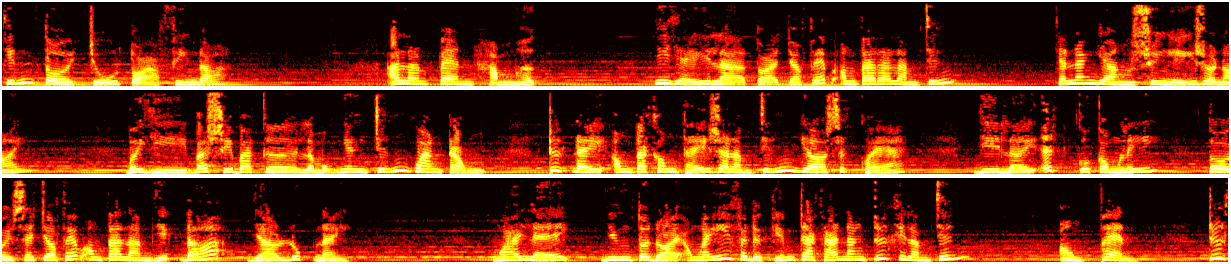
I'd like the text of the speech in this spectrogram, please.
chính tôi chủ tọa phiên đó. Alan Penn hậm hực. Như vậy là tòa cho phép ông ta ra làm chứng. Chánh án dân suy nghĩ rồi nói, bởi vì bác sĩ Barker là một nhân chứng quan trọng, trước đây ông ta không thể ra làm chứng do sức khỏe. Vì lợi ích của công lý, tôi sẽ cho phép ông ta làm việc đó vào lúc này. Ngoại lệ, nhưng tôi đòi ông ấy phải được kiểm tra khả năng trước khi làm chứng. Ông Penn, trước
